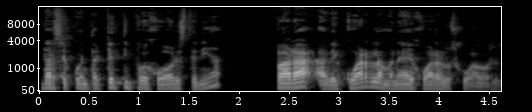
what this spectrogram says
darse cuenta qué tipo de jugadores tenía para adecuar la manera de jugar a los jugadores.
